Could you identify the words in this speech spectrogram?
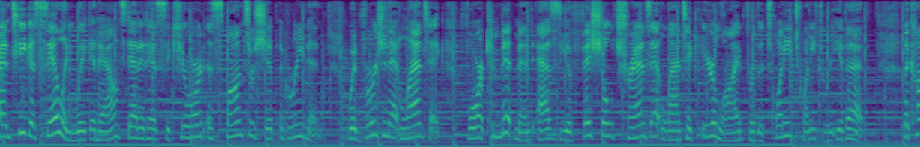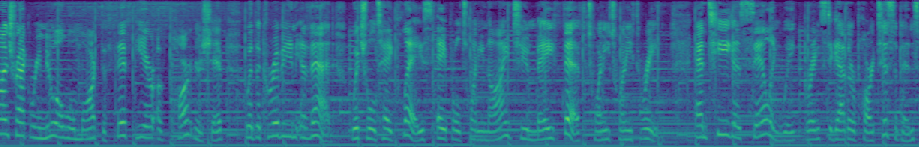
Antigua Sailing Week announced that it has secured a sponsorship agreement with Virgin Atlantic for a commitment as the official transatlantic airline for the 2023 event. The contract renewal will mark the fifth year of partnership with the Caribbean event, which will take place April 29 to May 5, 2023. Antigua Sailing Week brings together participants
